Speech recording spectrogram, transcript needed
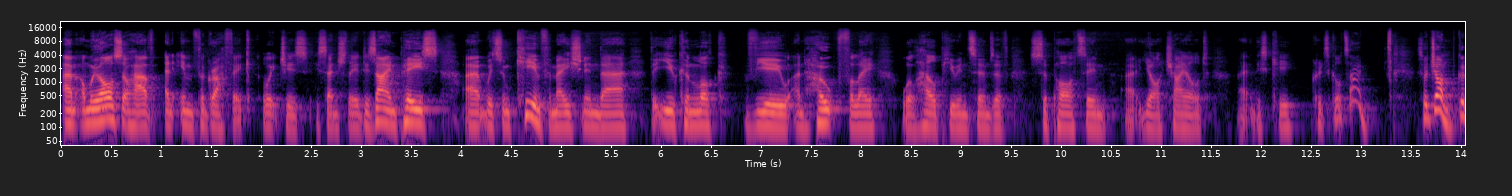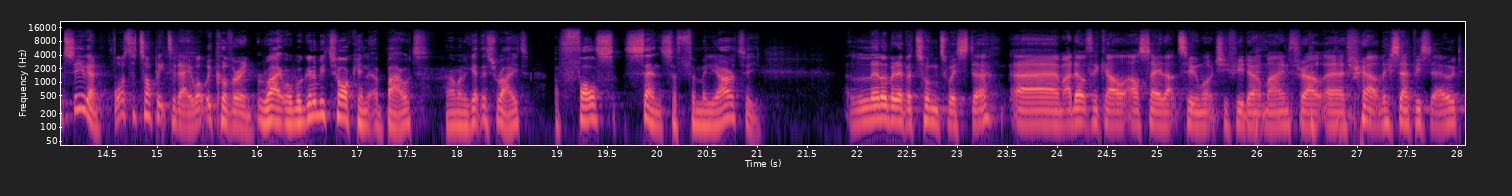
Um, and we also have an infographic, which is essentially a design piece uh, with some key information in there that you can look, view, and hopefully will help you in terms of supporting uh, your child at this key critical time. So, John, good to see you again. What's the topic today? What we're covering? Right. Well, we're going to be talking about, I'm going to get this right, a false sense of familiarity. A little bit of a tongue twister. Um, I don't think I'll, I'll say that too much, if you don't mind, throughout uh, throughout this episode.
